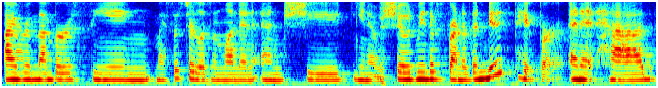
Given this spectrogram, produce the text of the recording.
I remember seeing my sister lives in London and she, you know, showed me the front of the newspaper and it had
